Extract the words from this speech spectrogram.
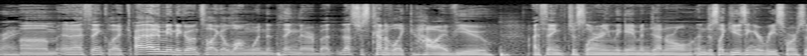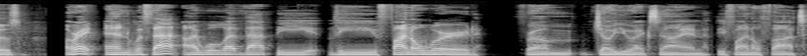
Right. um, and I think like I, I didn't mean to go into like a long-winded thing there, but that's just kind of like how I view. I think just learning the game in general and just like using your resources. All right. And with that, I will let that be the final word from Joe UX9, the final thought.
